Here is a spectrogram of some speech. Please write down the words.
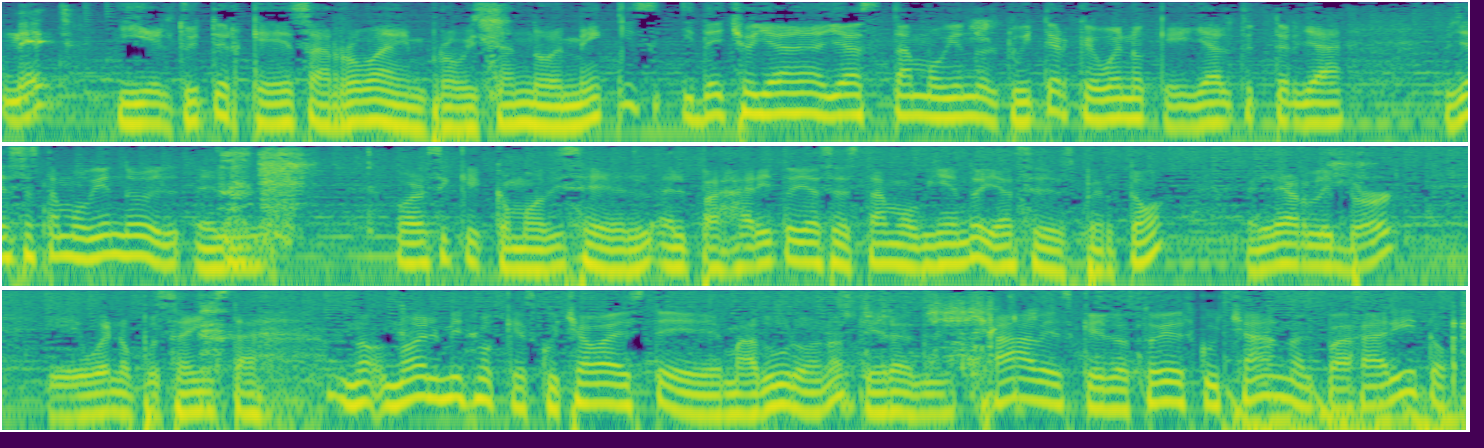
net. Y el Twitter que es arroba improvisando MX. Y de hecho ya, ya está moviendo el Twitter. Qué bueno que ya el Twitter ya, pues ya se está moviendo. El, el- ahora sí que como dice el, el pajarito ya se está moviendo, ya se despertó. El early bird. Y bueno, pues ahí está. No, no el mismo que escuchaba este Maduro, ¿no? Que era el Chávez, que lo estoy escuchando, el pajarito.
